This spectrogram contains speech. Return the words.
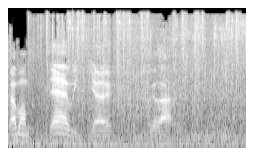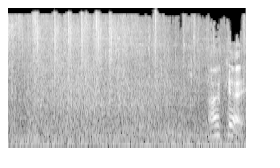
Come on. There we go. Look at that. Okay.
